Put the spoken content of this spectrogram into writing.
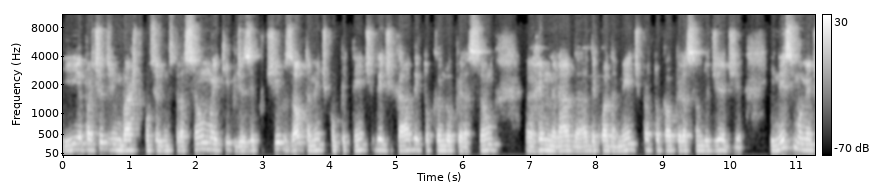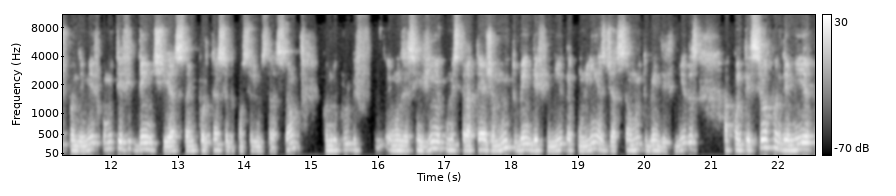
e a partir de embaixo do conselho de administração uma equipe de executivos altamente competente, dedicada e tocando a operação uh, remunerada adequadamente para tocar a operação do dia a dia. E nesse momento de pandemia ficou muito evidente essa importância do conselho de administração, quando o clube, vamos dizer assim, vinha com uma estratégia muito bem definida, com linhas de ação muito bem definidas, aconteceu a pandemia,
